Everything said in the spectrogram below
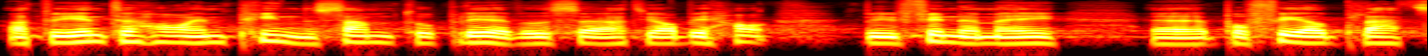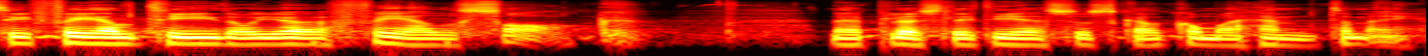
Att vi inte har en pinsam upplevelse att jag befinner mig eh, på fel plats i fel tid och gör fel sak. När plötsligt Jesus ska komma och hämta mig.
